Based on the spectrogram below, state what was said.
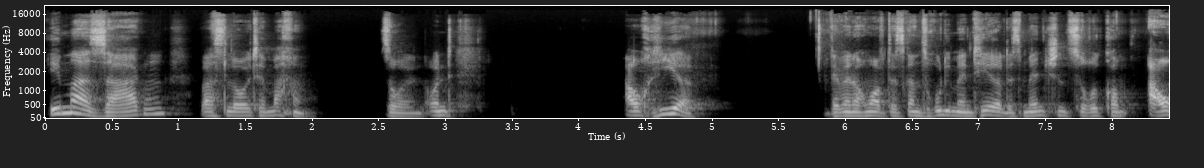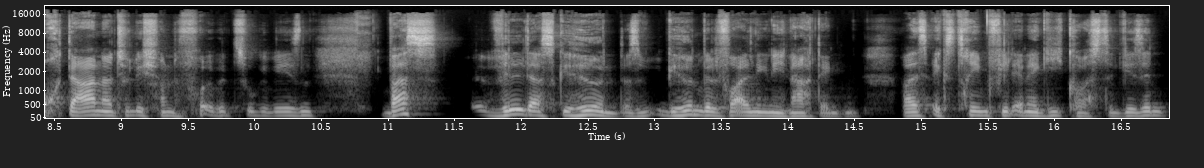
Immer sagen, was Leute machen sollen. Und auch hier, wenn wir nochmal auf das ganz Rudimentäre des Menschen zurückkommen, auch da natürlich schon eine Folge zu gewesen. Was will das Gehirn? Das Gehirn will vor allen Dingen nicht nachdenken, weil es extrem viel Energie kostet. Wir sind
